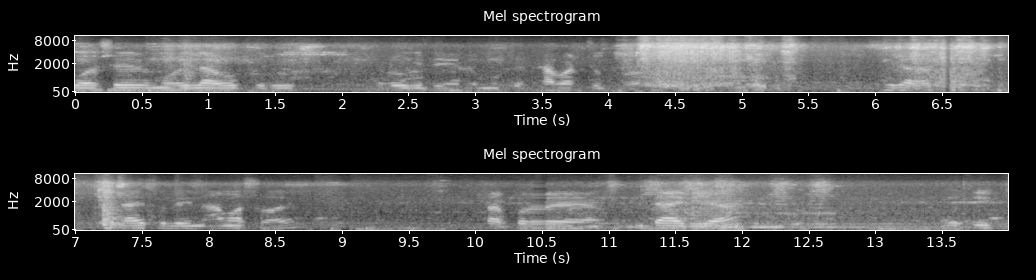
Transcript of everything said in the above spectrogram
বয়সের মহিলা ও পুরুষ রোগীদের মুখে খাবার যোগ্য সিরাপ ডাইসুলিন আমাশয়, তারপরে ডায়রিয়া অতিরিক্ত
